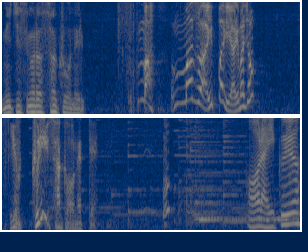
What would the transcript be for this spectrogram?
道すがら策を練るままずは一杯やりましょうゆっくり策を練ってほら行くよ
